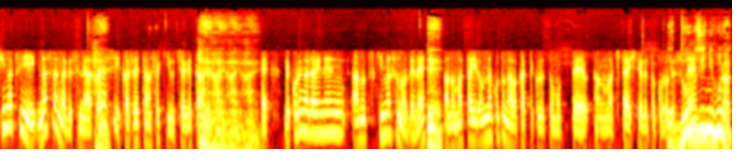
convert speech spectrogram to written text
7月に NASA がですね新しい火星探査機を打ち上げたんです、でこれが来年あのつきますのでね、ええ、あのまたいろんなことが分かってくると思って、あのまあ、期待しているところです、ね、同時にほら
